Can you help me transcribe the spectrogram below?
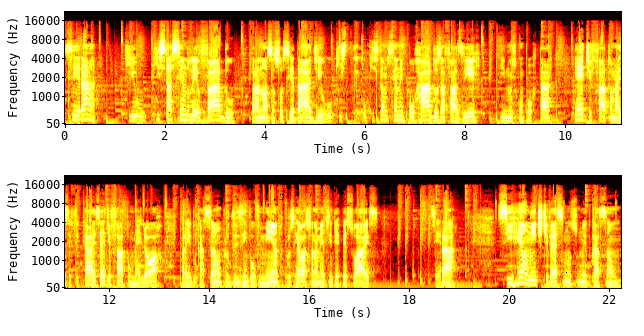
Será que o que está sendo levado para a nossa sociedade, o que, o que estamos sendo empurrados a fazer e nos comportar, é de fato mais eficaz, é de fato o melhor para a educação, para o desenvolvimento, para os relacionamentos interpessoais? Será? se realmente tivéssemos uma educação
